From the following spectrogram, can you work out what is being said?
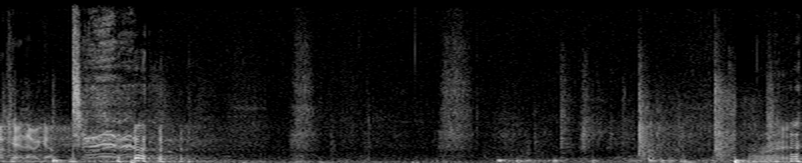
Okay, there we go. right.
